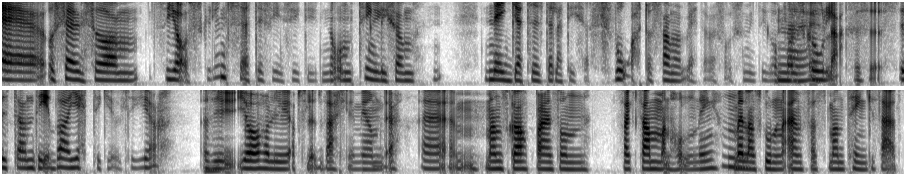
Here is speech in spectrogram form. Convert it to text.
Eh, och sen så, så jag skulle inte säga att det finns riktigt någonting liksom, negativt eller att det är svårt att samarbeta med folk som inte går på Nej. en skola. Precis. Utan det är bara jättekul tycker jag. Alltså, jag håller ju absolut verkligen med om det. Ehm, man skapar en sån sagt, sammanhållning Mm. mellan skolorna även fast man tänker så att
